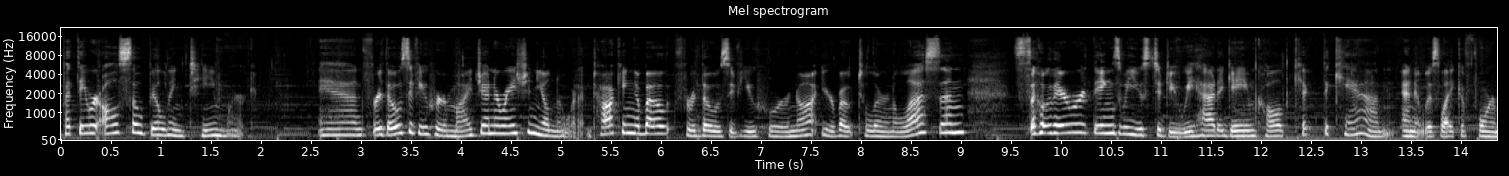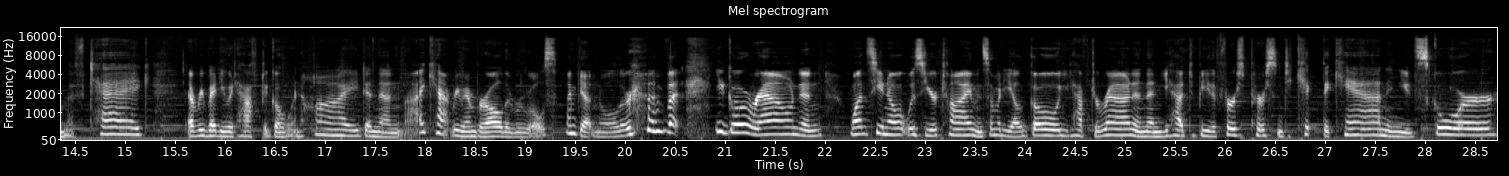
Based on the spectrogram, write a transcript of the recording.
but they were also building teamwork. And for those of you who are my generation, you'll know what I'm talking about. For those of you who are not, you're about to learn a lesson. So there were things we used to do. We had a game called Kick the Can, and it was like a form of tag. Everybody would have to go and hide, and then I can't remember all the rules. I'm getting older. but you go around, and once you know it was your time and somebody else go, you'd have to run, and then you had to be the first person to kick the can, and you'd score.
